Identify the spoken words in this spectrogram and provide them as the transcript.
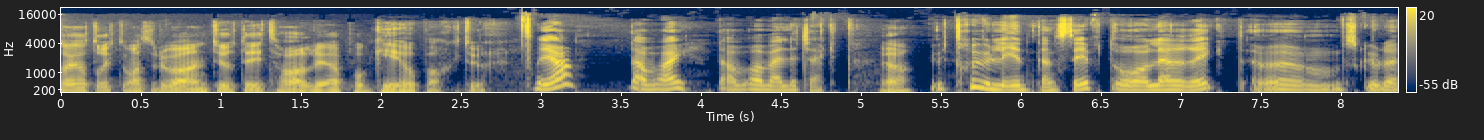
Så har jeg hørt rykte om at du var en tur til Italia på geoparktur. Ja, der var jeg. Det var veldig kjekt. Ja. Utrolig intensivt og lærerikt. Um, skulle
